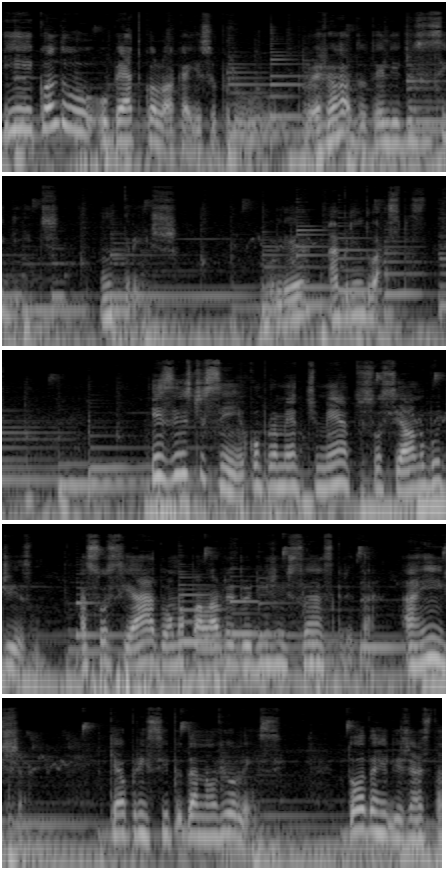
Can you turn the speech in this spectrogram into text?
E quando o Beto coloca isso para o Heródoto, ele diz o seguinte, um trecho. Vou ler abrindo aspas. Existe sim o comprometimento social no budismo, associado a uma palavra de origem sânscrita, ahimsa, que é o princípio da não violência. Toda religião está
